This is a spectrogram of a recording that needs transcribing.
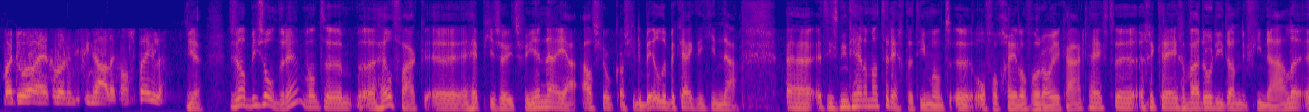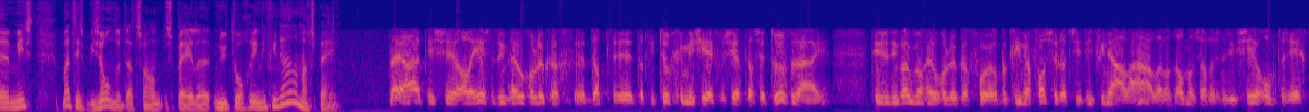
Waardoor hij gewoon in de finale kan spelen. Ja, dat is wel bijzonder, hè? Want uh, heel vaak heb je zoiets van... Ja, nou ja, als je, ook, als je de beelden bekijkt, denk je... Nou, het is niet helemaal terecht dat iemand of een gele of een rode kaart heeft gekregen... waardoor hij dan de finale mist. Maar het is bijzonder dat zo'n speler nu toch in de finale mag spelen. Nou ja, het is allereerst natuurlijk heel gelukkig dat, dat die terugcommissie heeft gezegd dat ze terugdraaien. Het is natuurlijk ook nog heel gelukkig voor Burkina Faso dat ze die finale halen. Want anders hadden ze natuurlijk zeer onterecht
